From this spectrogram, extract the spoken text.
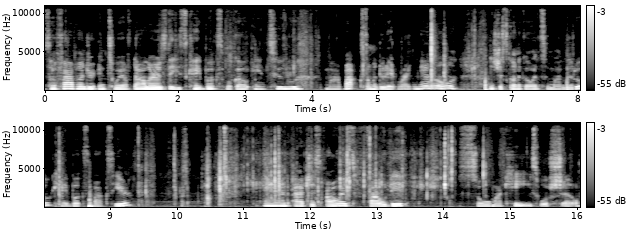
So $512, these K-Books will go into my box. I'm going to do that right now. It's just going to go into my little K-Books box here. And I just always fold it so my keys will show.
